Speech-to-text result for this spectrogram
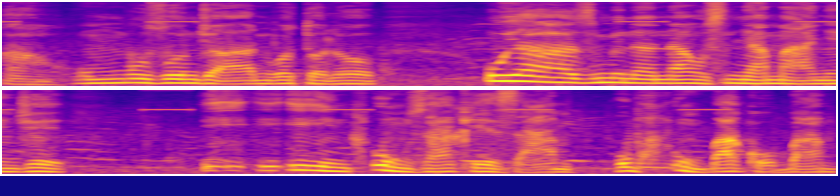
Hawu umbuzo onjani kodwa lo? Uyazi mina nawe sinyamanye nje? I- i- iy'nhlungu zakhe zami ubuhlungu bakho bami.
